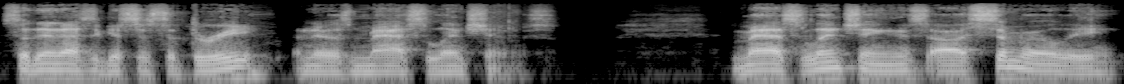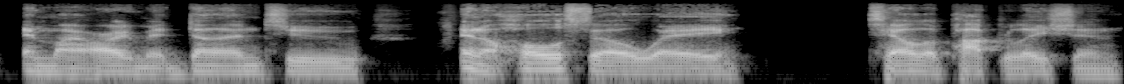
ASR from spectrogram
So then as it gets us to three, and there's mass lynchings mass lynchings are similarly, in my argument, done to, in a wholesale way, tell a population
